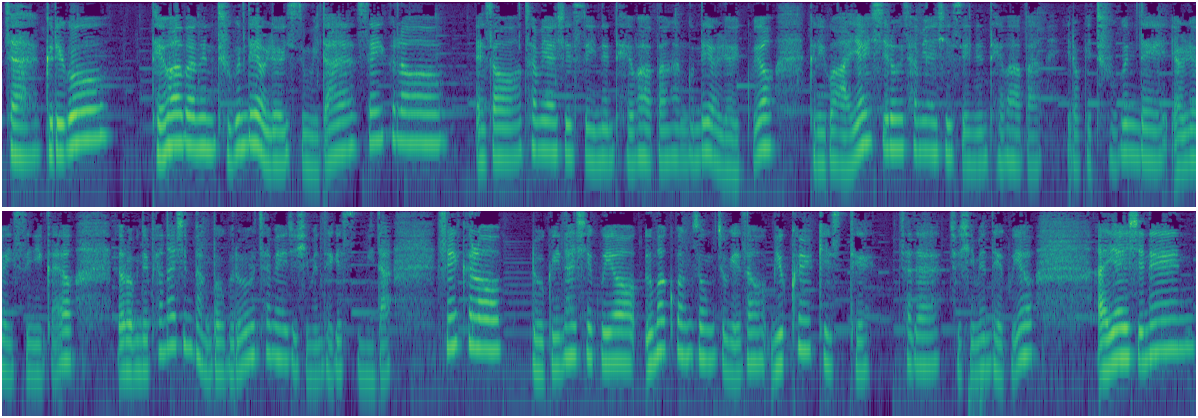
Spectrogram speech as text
자, 그리고 대화방은 두 군데 열려 있습니다. 세이클럽 에서 참여하실 수 있는 대화방 한 군데 열려 있고요. 그리고 IRC로 참여하실 수 있는 대화방 이렇게 두 군데 열려 있으니까요. 여러분들 편하신 방법으로 참여해 주시면 되겠습니다. 세이클럽 로그인 하시고요. 음악방송 쪽에서 뮤클캐스트 찾아주시면 되고요. IRC는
